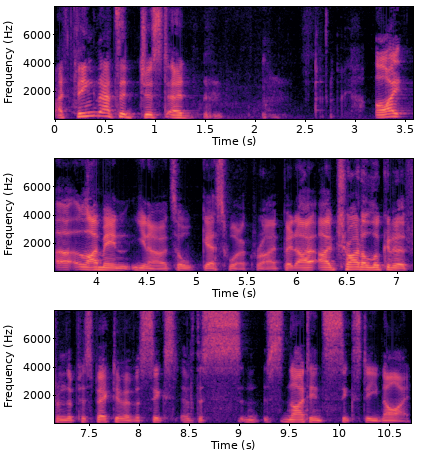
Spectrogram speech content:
I think that's a just a. I uh, I mean you know it's all guesswork right but I, I try to look at it from the perspective of a six of the s- 1969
